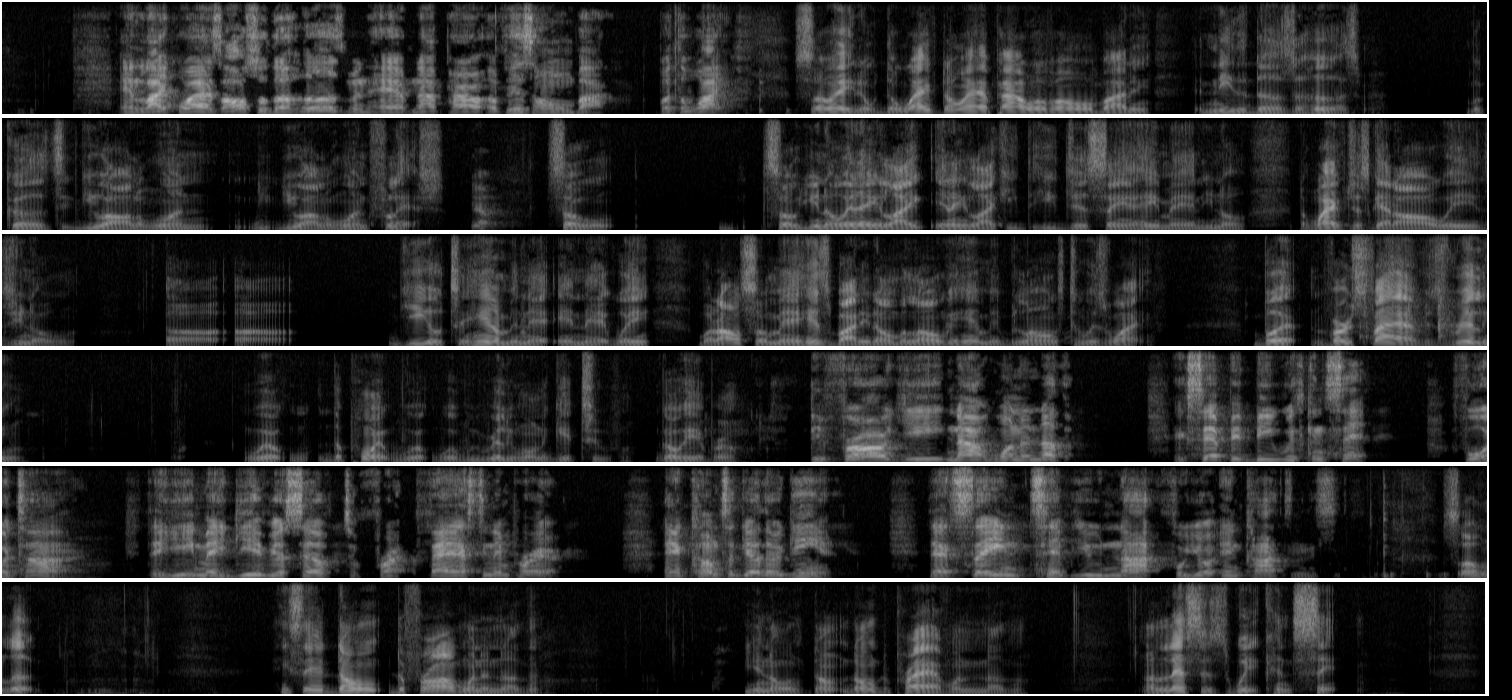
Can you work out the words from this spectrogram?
And likewise also the husband have not power of his own body, but the wife. So hey, the, the wife don't have power of her own body, and neither does the husband, because you all are one. You all are one flesh. Yep. So so you know it ain't like it ain't like he he just saying hey man you know the wife just got to always you know uh uh yield to him in that in that way but also man his body don't belong to him it belongs to his wife but verse 5 is really where the point where, where we really want to get to go ahead bro defraud ye not one another except it be with consent for a time that ye may give yourself to fasting and prayer, and come together again, that Satan tempt you not for your incontinency. So look, he said, don't defraud one another. You know, don't don't deprive one another, unless it's with consent.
